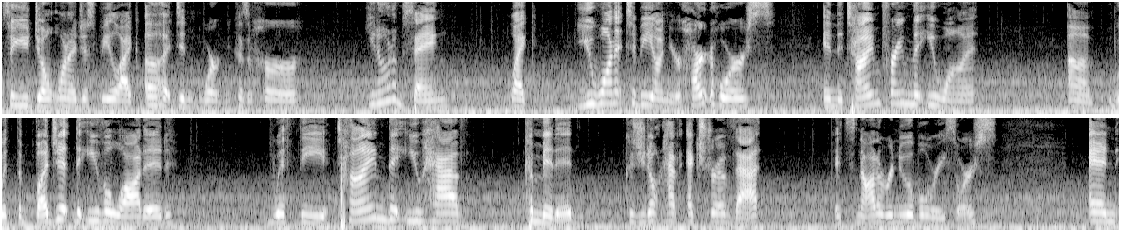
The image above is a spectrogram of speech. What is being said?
so you don't want to just be like oh it didn't work because of her. You know what i'm saying? Like you want it to be on your heart horse in the time frame that you want um, with the budget that you've allotted with the time that you have committed because you don't have extra of that. It's not a renewable resource. And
